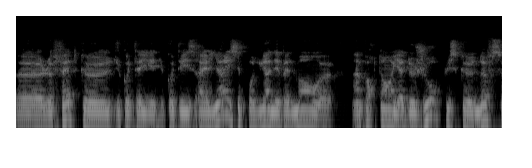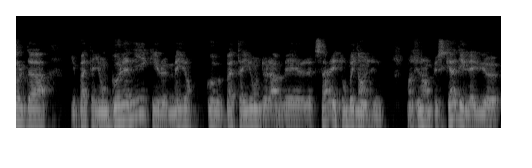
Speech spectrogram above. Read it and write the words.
le fait que du côté, israélien, il s'est produit un événement euh, important il y a deux jours, puisque neuf soldats du bataillon Golani, qui est le meilleur bataillon de l'armée de Tsahal, est tombé dans une, embuscade. Il a eu euh,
